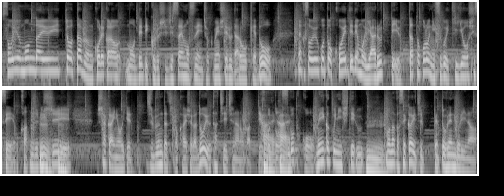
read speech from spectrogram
そういう問題と多分これからもう出てくるし実際もうすでに直面してるだろうけどなんかそういうことを超えてでもやるって言ったところにすごい企業姿勢を感じるし、うんうん社会において自分たちの会社がどういう立ち位置なのかっていうことはいはい。をすごくこう明確にしてるうん。もうなんか世界一ペットフレンドリーな、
